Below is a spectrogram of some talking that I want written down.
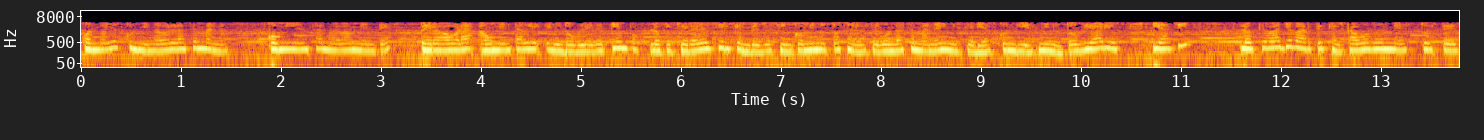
cuando hayas culminado la semana, comienza nuevamente, pero ahora aumentale el doble de tiempo, lo que quiere decir que en vez de 5 minutos en la segunda semana iniciarías con 10 minutos diarios y así lo que va a llevarte que al cabo de un mes tú estés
